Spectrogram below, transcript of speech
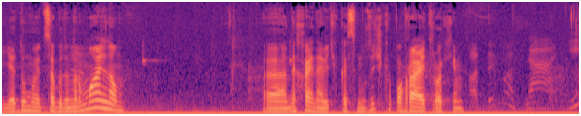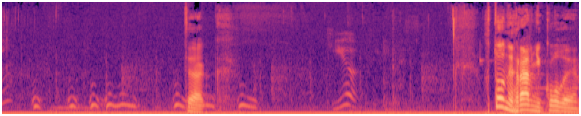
Я думаю, це буде нормально. Е, нехай навіть якась музичка пограє трохи. Так. Хто не грав ніколи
